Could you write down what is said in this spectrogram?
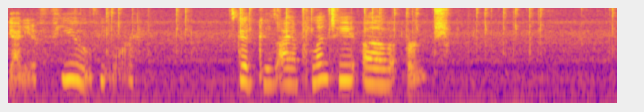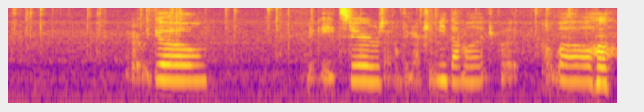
Yeah, I need a few, few more. It's good because I have plenty of birch. There we go. make eight stairs. I don't think I actually need that much, but oh well.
